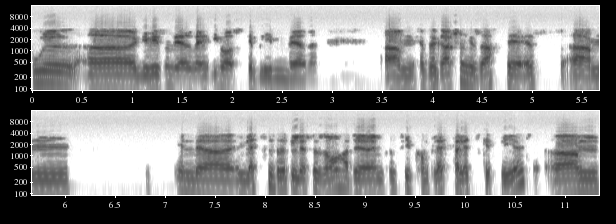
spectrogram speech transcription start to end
cool äh, gewesen wäre, wenn Igors geblieben wäre. Ähm, ich habe ja gerade schon gesagt, der ist ähm, in der im letzten Drittel der Saison hat er im Prinzip komplett verletzt gefehlt. Ähm,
